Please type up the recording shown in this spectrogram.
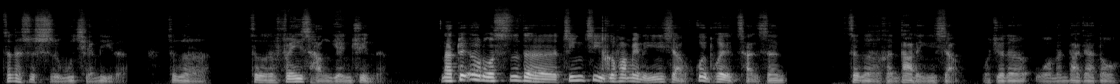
真的是史无前例的，这个这个是非常严峻的。那对俄罗斯的经济各方面的影响会不会产生这个很大的影响？我觉得我们大家都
